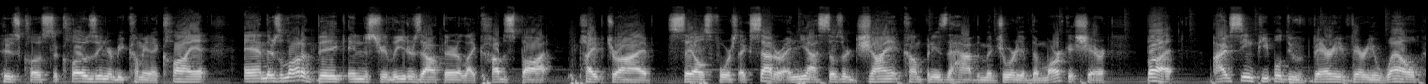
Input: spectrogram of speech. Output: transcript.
who's close to closing or becoming a client, and there's a lot of big industry leaders out there like HubSpot, Pipedrive, Salesforce, etc. And yes, those are giant companies that have the majority of the market share, but I've seen people do very, very well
